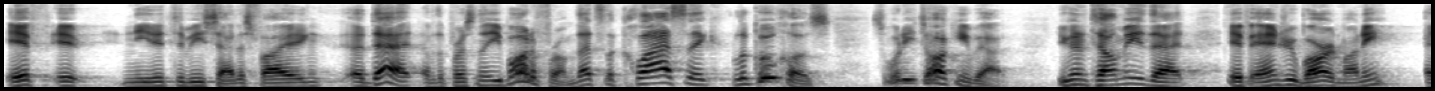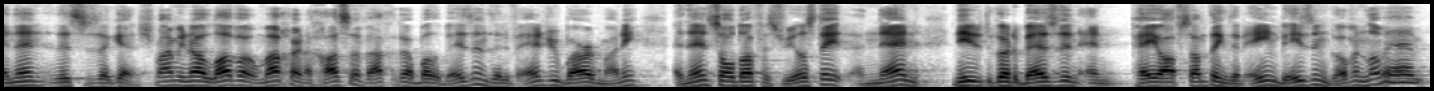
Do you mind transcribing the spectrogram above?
if it needed to be satisfying a debt of the person that you bought it from. That's the classic lakuchos. So what are you talking about? You're going to tell me that if Andrew borrowed money, and then this is again, that if Andrew borrowed money and then sold off his real estate and then needed to go to Bezdin and pay off something that ain't Bezdin, Govan Lomehem,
